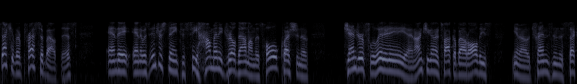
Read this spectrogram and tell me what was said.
secular press about this, and they and it was interesting to see how many drill down on this whole question of gender fluidity and aren't you going to talk about all these, you know, trends in the sex,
